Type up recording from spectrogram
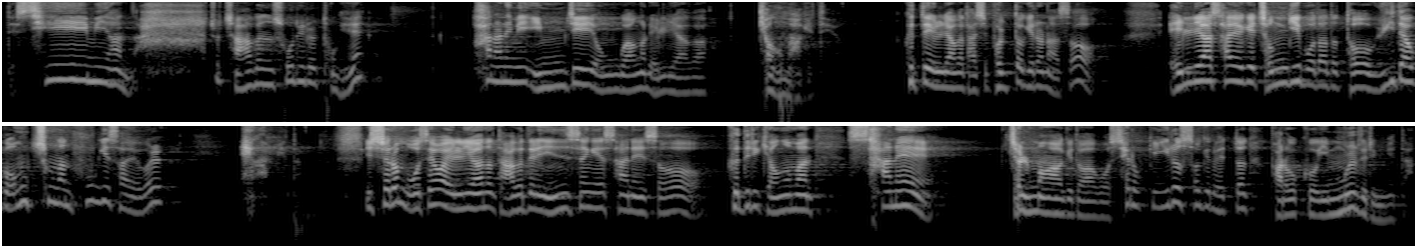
근데 세미한 아주 작은 소리를 통해 하나님의 임재의 영광을 엘리야가 경험하게 돼요. 그때 엘리야가 다시 벌떡 일어나서 엘리야 사역의 전기보다도 더 위대하고 엄청난 후기 사역을 행합니다. 이처럼 모세와 엘리야는 다 그들의 인생의 산에서 그들이 경험한 산에 절망하기도 하고 새롭게 일어서기로 했던 바로 그 인물들입니다.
